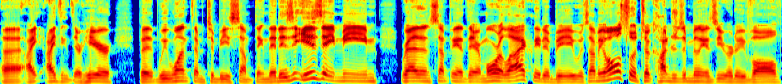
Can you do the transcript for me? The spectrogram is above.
Uh, I, I, think they're here, but we want them to be something that is is a meme rather than something that they're more likely to be. Which I mean, also took hundreds of millions of years to evolve,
